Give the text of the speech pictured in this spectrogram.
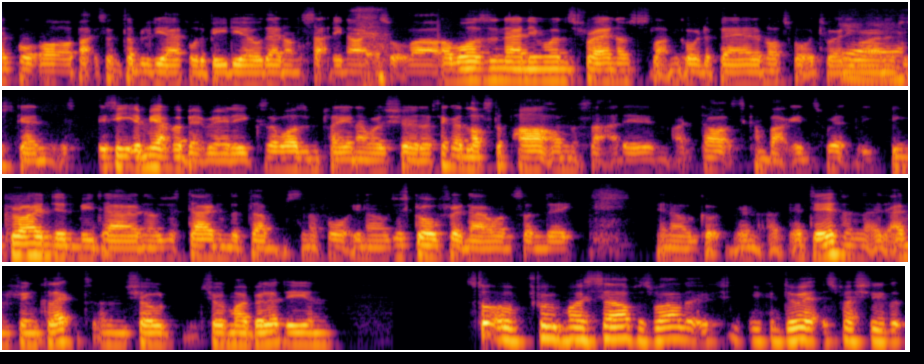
I thought, oh, back to the WDF or the BDO. Then on the Saturday night, I sort of, uh, I wasn't anyone's friend. I was just like, I'm going to bed. I'm not talking to anyone. Yeah, yeah. just getting, it's, it's, eating me up a bit really because I wasn't playing how I should. I think I'd lost a part on the Saturday and I darts to come back into it. But he, grinded me down. I was just down in the dumps, and I thought, you know, just go for it now on Sunday. You know, got, and I did, and everything clicked and showed showed my ability and sort of proved myself as well that you can do it, especially the,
